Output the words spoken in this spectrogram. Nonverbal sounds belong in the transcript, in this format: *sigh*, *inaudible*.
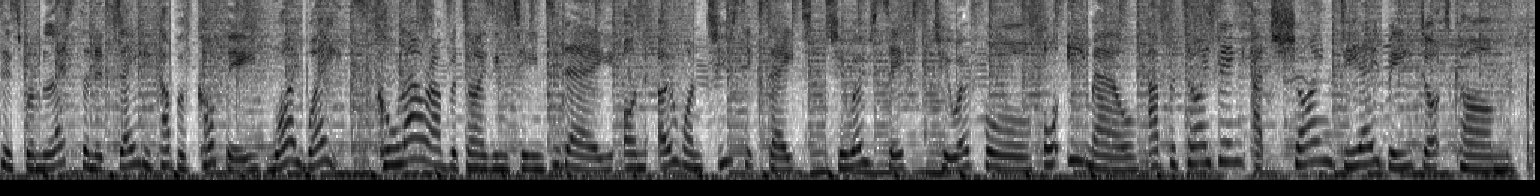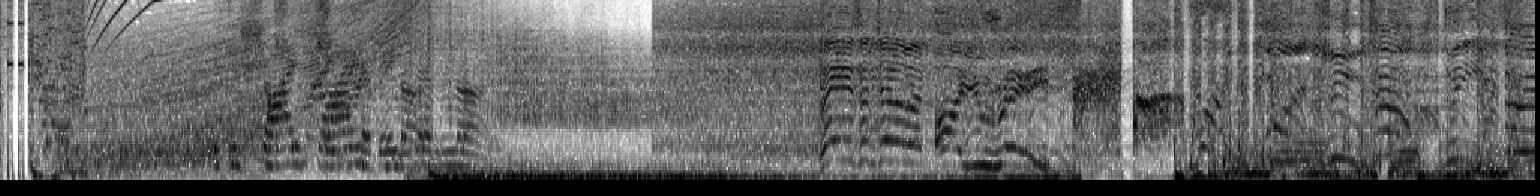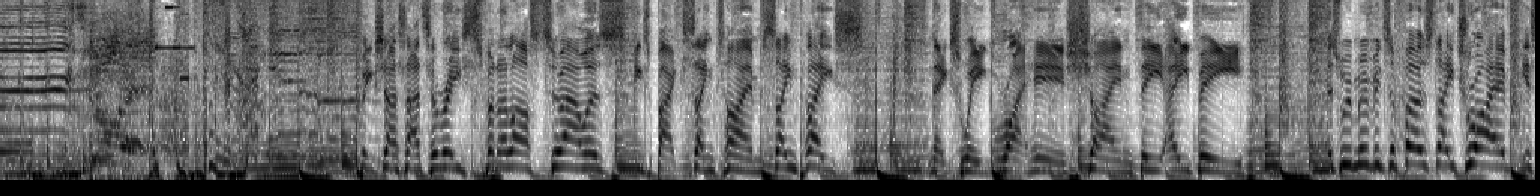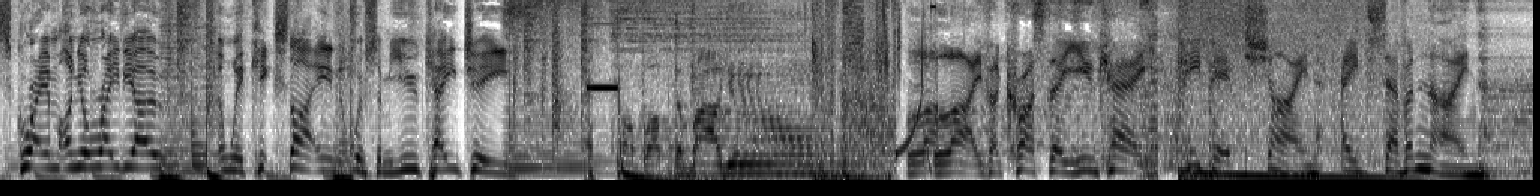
prices from less than a daily cup of coffee, why wait? Call our advertising team today on 01268 206 204 or email advertising at shinedab.com. This is Shine Shine 879. Ladies and gentlemen, are you ready? One, two, two, three, Big shout out to Reese for the last two hours. He's back same time, same place. Next week, right here, Shine DAB. As we move into Thursday Drive, it's Graham on your radio, and we're kick-starting with some UKG. Pop up the volume. Live across the UK. Keep it Shine 879.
